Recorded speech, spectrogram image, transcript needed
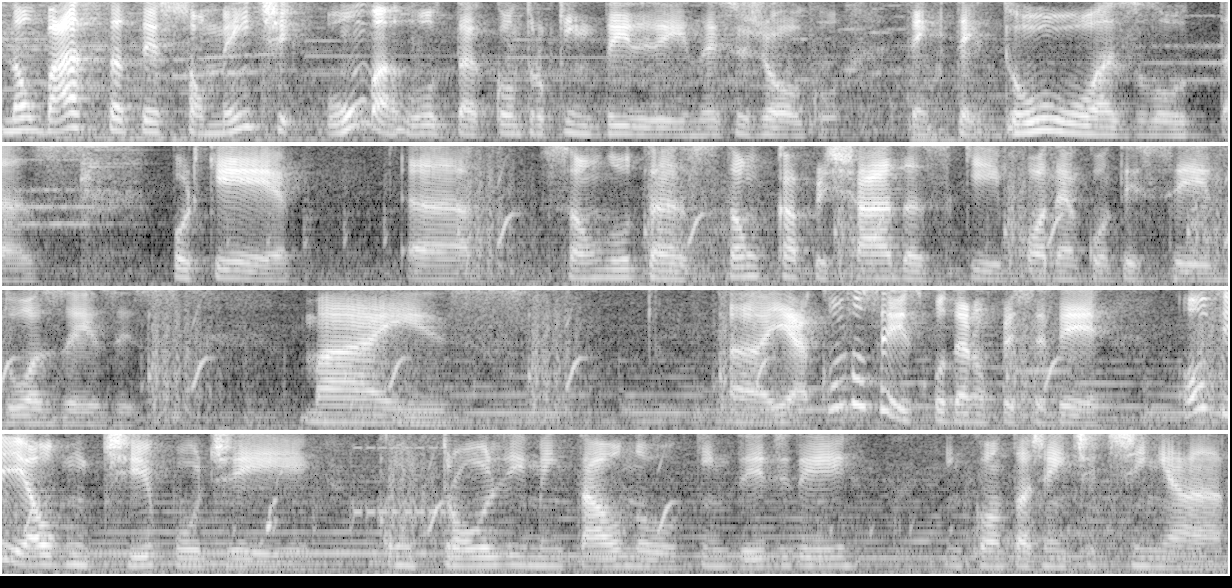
Não basta ter somente uma luta contra o King Dedede nesse jogo, tem que ter duas lutas. Porque uh, são lutas tão caprichadas que podem acontecer duas vezes. Mas. Uh, yeah, como vocês puderam perceber, houve algum tipo de controle mental no King Dedede enquanto a gente tinha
